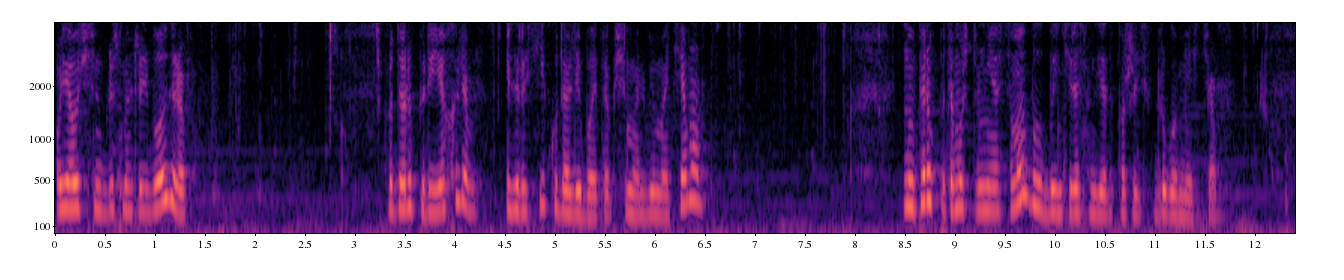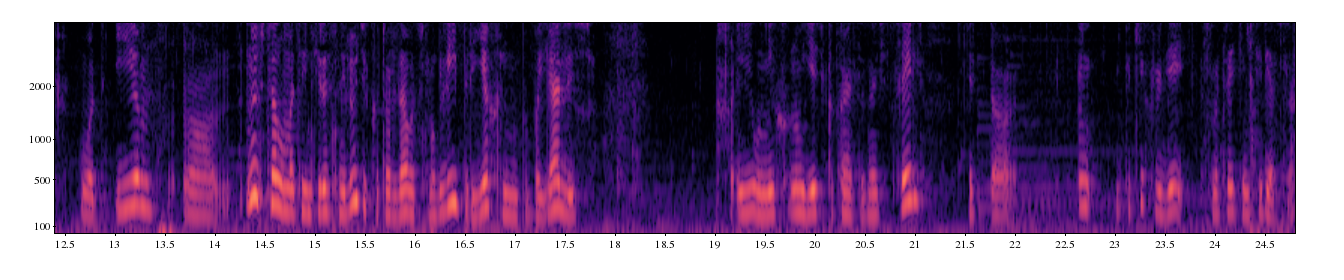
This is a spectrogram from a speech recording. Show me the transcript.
я очень люблю смотреть блогеров, которые переехали из России куда-либо. Это вообще моя любимая тема. Ну, во-первых, потому что мне самой было бы интересно где-то пожить в другом месте. Вот, и, э, ну и в целом это интересные люди, которые, да, вот смогли, переехали, не побоялись, и у них, ну, есть какая-то, знаете, цель, это, ну, таких людей смотреть интересно.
